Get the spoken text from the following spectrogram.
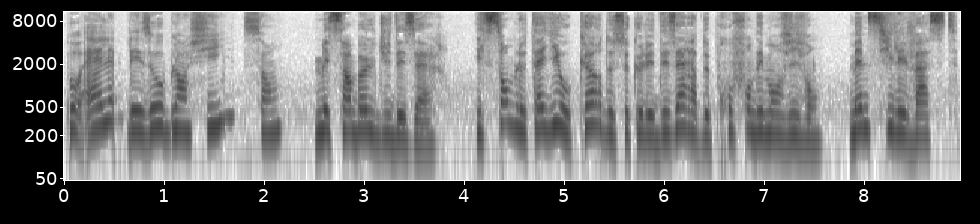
Pour elle, les eaux blanchies sont Mes symboles du désert. Ils semblent taillés au cœur de ce que le désert a de profondément vivant, même s'il est vaste,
